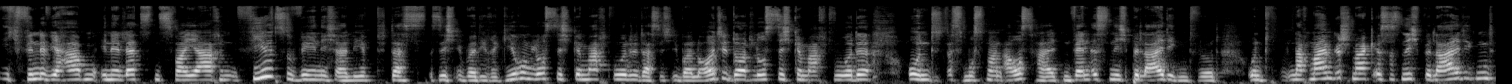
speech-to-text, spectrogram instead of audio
ich finde, wir haben in den letzten zwei Jahren viel zu wenig erlebt, dass sich über die Regierung lustig gemacht wurde, dass sich über Leute dort lustig gemacht wurde. Und das muss man aushalten, wenn es nicht beleidigend wird. Und nach meinem Geschmack ist es nicht beleidigend.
